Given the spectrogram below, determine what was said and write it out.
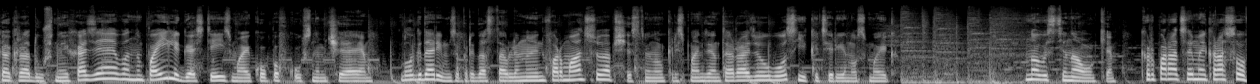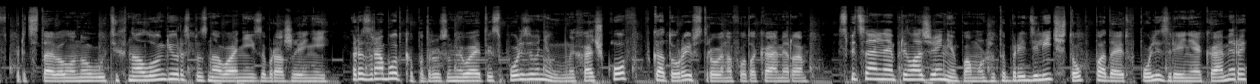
как радушные хозяева, напоили гостей из Майкопа вкусным чаем. Благодарим за предоставленную информацию общественного корреспондента Радио ВОЗ Екатерину Смык. Новости науки. Корпорация Microsoft представила новую технологию распознавания изображений. Разработка подразумевает использование умных очков, в которые встроена фотокамера. Специальное приложение поможет определить, что попадает в поле зрения камеры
